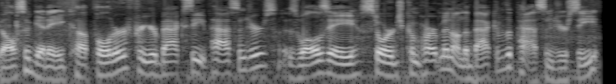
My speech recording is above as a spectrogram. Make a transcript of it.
You also get a cup holder for your back seat passengers, as well as a storage compartment on the back of the passenger seat.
